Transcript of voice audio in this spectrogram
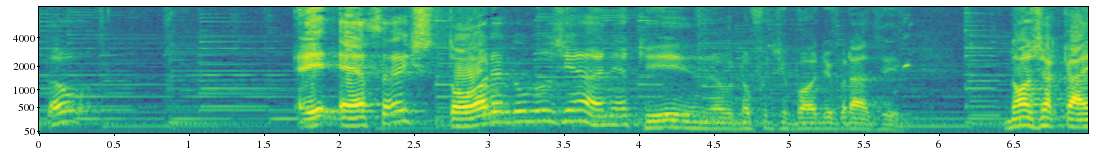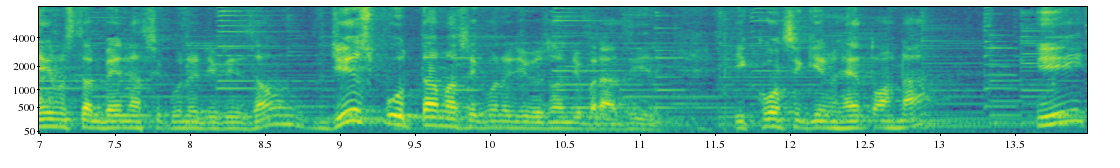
Então, essa é a história do Luziane aqui no, no, futebol de Brasília. Nós já caímos também na segunda divisão, disputamos a segunda divisão de Brasília e conseguimos retornar. E,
